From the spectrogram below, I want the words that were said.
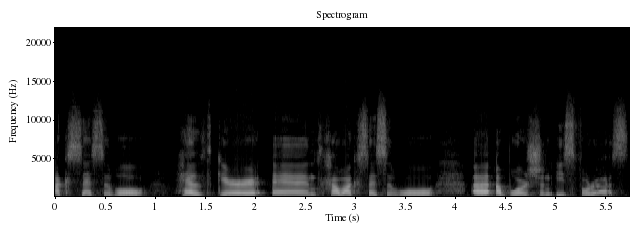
accessible healthcare and how accessible uh, abortion is for us.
